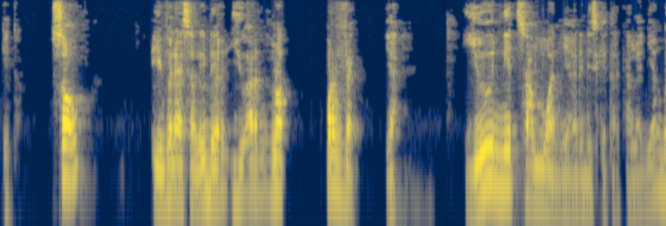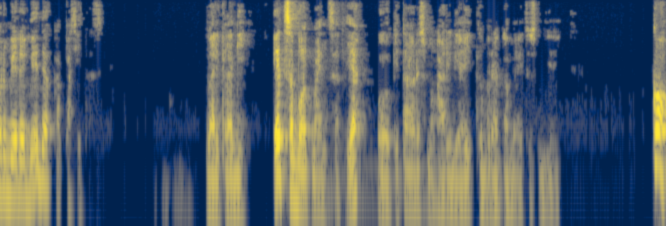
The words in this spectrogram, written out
Gitu. So, even as a leader, you are not perfect, ya. You need someone yang ada di sekitar kalian yang berbeda-beda kapasitas. Balik lagi, it's about mindset ya. Oh, kita harus menghargai keberagaman itu sendiri. Kok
